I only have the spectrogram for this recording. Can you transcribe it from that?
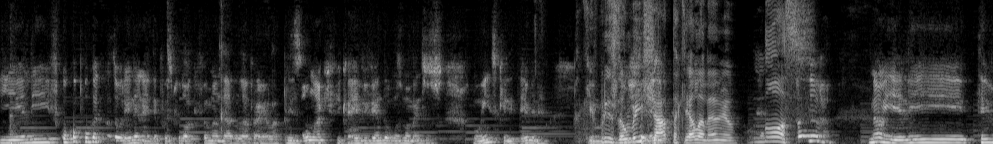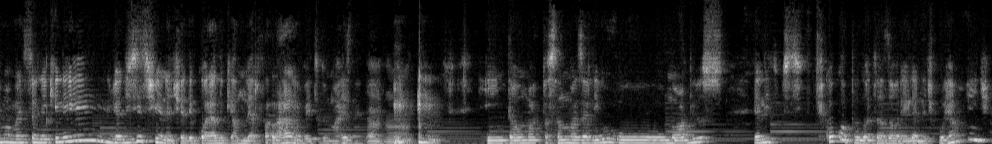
e ele ficou com a pulga atrás da orelha, né? Depois que o Loki foi mandado lá pra ela, prisão lá, que fica revivendo alguns momentos ruins que ele teve, né? Que prisão bem chata aquela, né, meu? Nossa! Não, e ele teve momentos ali que ele já desistia, né? Tinha decorado o que a mulher falava e tudo mais, né? Uhum. Então, passando mais ali, o, o Mobius, ele ficou com a pulga atrás da orelha, né? Tipo, realmente,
